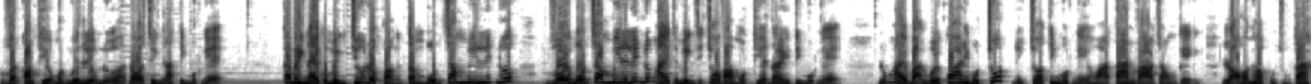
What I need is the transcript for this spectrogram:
Vẫn còn thiếu một nguyên liệu nữa đó chính là tinh bột nghệ. Cái bình này của mình chứa được khoảng tầm 400ml nước. Với 400ml nước này thì mình sẽ cho vào một thìa đầy tinh bột nghệ. Lúc này bạn mới qua đi một chút để cho tinh bột nghệ hòa tan vào trong cái lọ hỗn hợp của chúng ta.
